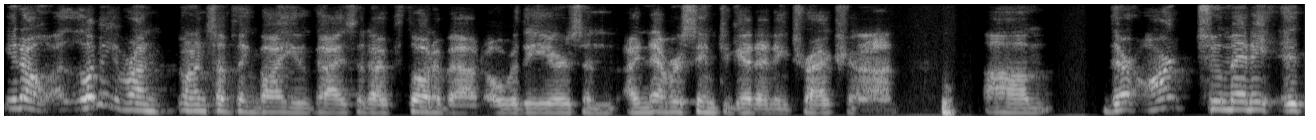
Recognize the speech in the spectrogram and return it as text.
You know, let me run run something by you guys that I've thought about over the years, and I never seem to get any traction on. Um, there aren't too many. It,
